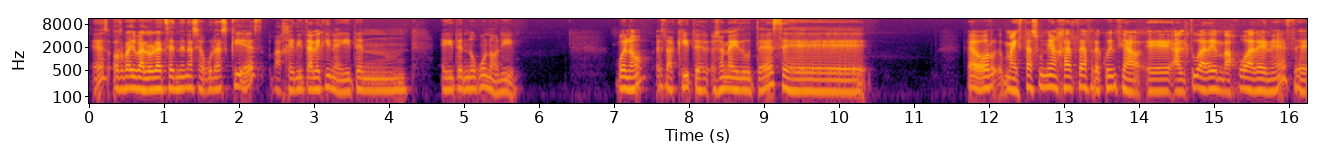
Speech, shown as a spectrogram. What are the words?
ez? Hor bai baloratzen dena segurazki, ez? Ba, genitalekin egiten egiten dugun hori. Bueno, ez dakit, esan nahi dut, ez? E, hor, maiztasunean jartzea frekuentzia e, altua den, bajua den, ez? E,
